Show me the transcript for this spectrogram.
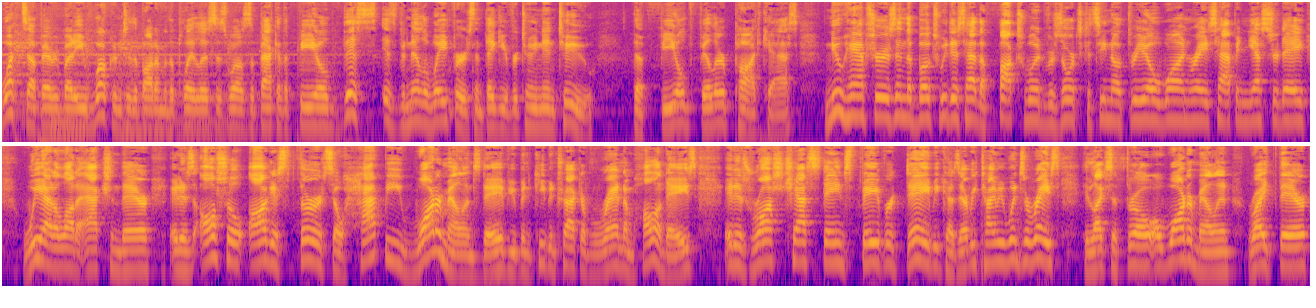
What's up, everybody? Welcome to the bottom of the playlist as well as the back of the field. This is Vanilla Wafers, and thank you for tuning in to the Field Filler Podcast. New Hampshire is in the books. We just had the Foxwood Resorts Casino 301 race happen yesterday. We had a lot of action there. It is also August 3rd, so happy Watermelons Day if you've been keeping track of random holidays. It is Ross Chastain's favorite day because every time he wins a race, he likes to throw a watermelon right there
